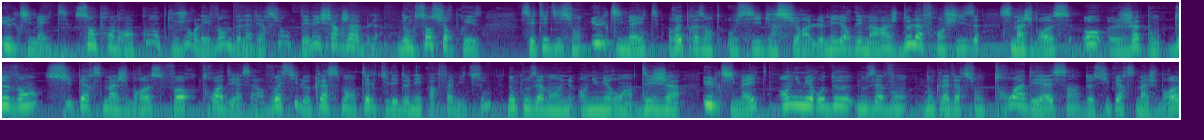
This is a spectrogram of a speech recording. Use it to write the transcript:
Ultimate, sans prendre en compte toujours les ventes de la version téléchargeable. Donc sans surprise, cette édition Ultimate représente aussi, bien sûr, hein, le meilleur démarrage de la franchise Smash Bros au Japon, devant Super Smash Bros for 3DS. Alors voici le classement tel qu'il est donné par Famitsu. Donc nous avons en numéro 1 déjà Ultimate. En numéro 2, nous avons donc la version 3DS hein, de Super Smash Bros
